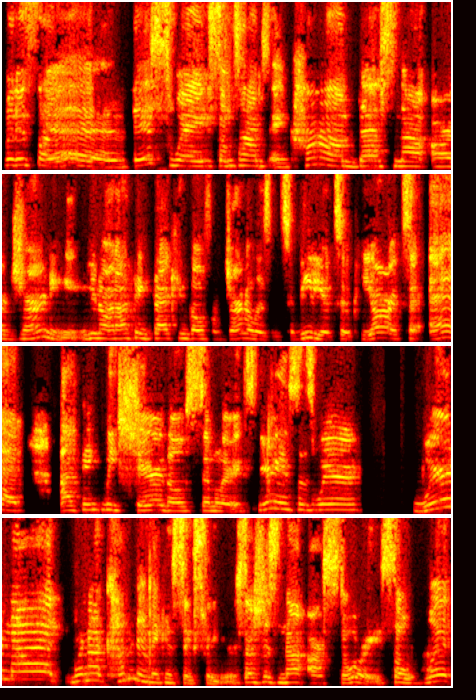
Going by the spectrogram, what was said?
But it's like yeah. this way, sometimes in calm, that's not our journey, you know, and I think that can go from journalism to media to PR to ad. I think we share those similar experiences where we're not we're not coming and making six figures that's just not our story so what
